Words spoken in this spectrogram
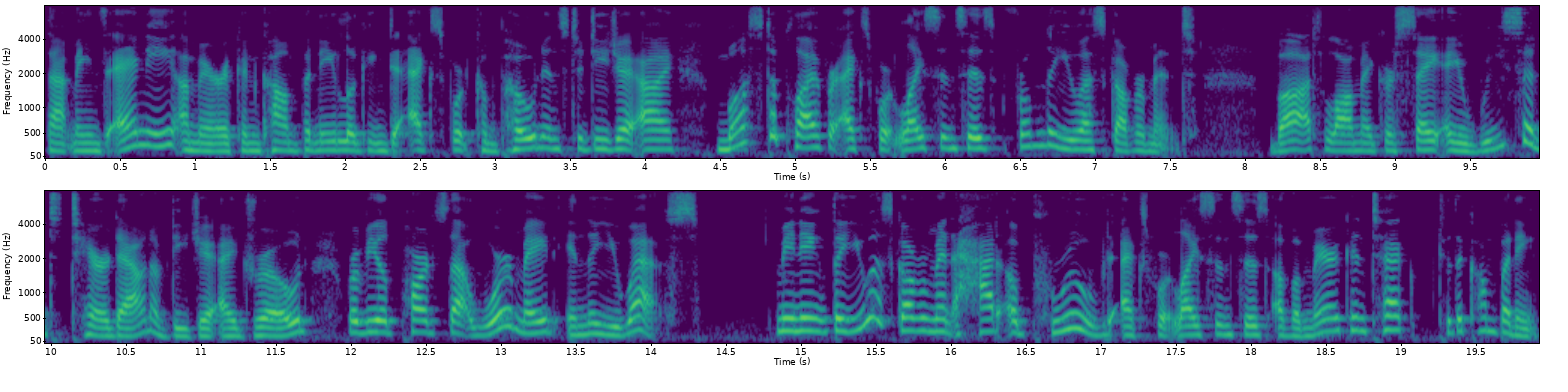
That means any American company looking to export components to DJI must apply for export licenses from the U.S. government. But lawmakers say a recent teardown of DJI drone revealed parts that were made in the U.S meaning the U.S. government had approved export licenses of American tech to the company.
